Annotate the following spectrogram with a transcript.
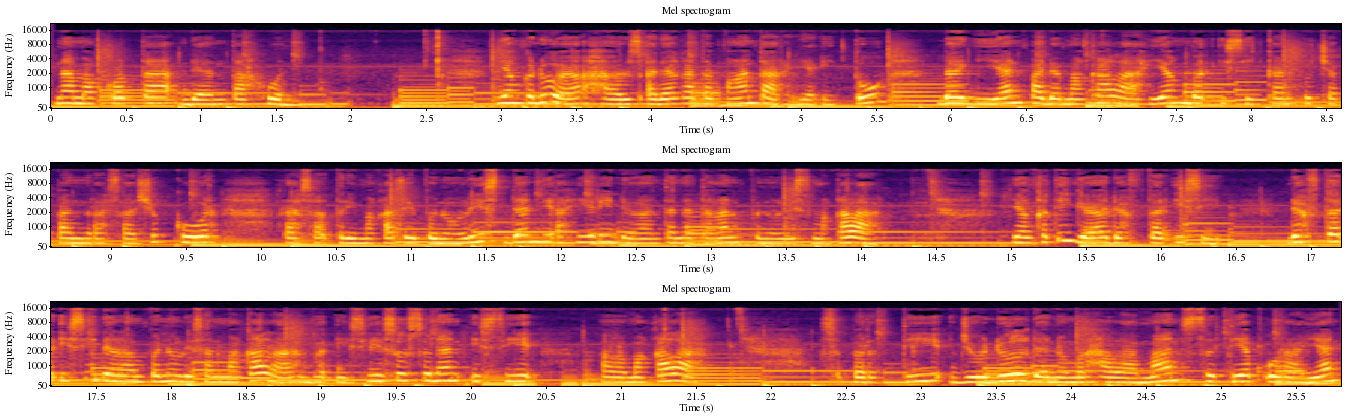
nama kota, dan tahun. Yang kedua, harus ada kata pengantar, yaitu bagian pada makalah yang berisikan ucapan rasa syukur, rasa terima kasih penulis, dan diakhiri dengan tanda tangan penulis makalah. Yang ketiga, daftar isi. Daftar isi dalam penulisan makalah berisi susunan isi e, makalah, seperti judul dan nomor halaman setiap uraian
